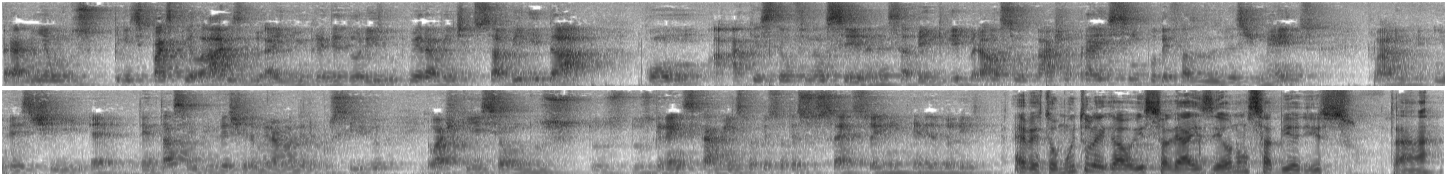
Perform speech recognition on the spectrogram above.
para mim, é um dos principais pilares do, aí, do empreendedorismo, primeiramente, é de saber lidar com a, questão financeira, né? saber equilibrar o seu caixa para aí sim poder fazer os investimentos, claro, investir, é, tentar sempre investir da melhor maneira possível. Eu acho que esse é um dos, dos, dos grandes caminhos para a pessoa ter sucesso aí no empreendedorismo. Everton, muito legal isso. Aliás, eu não sabia disso. Tá?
